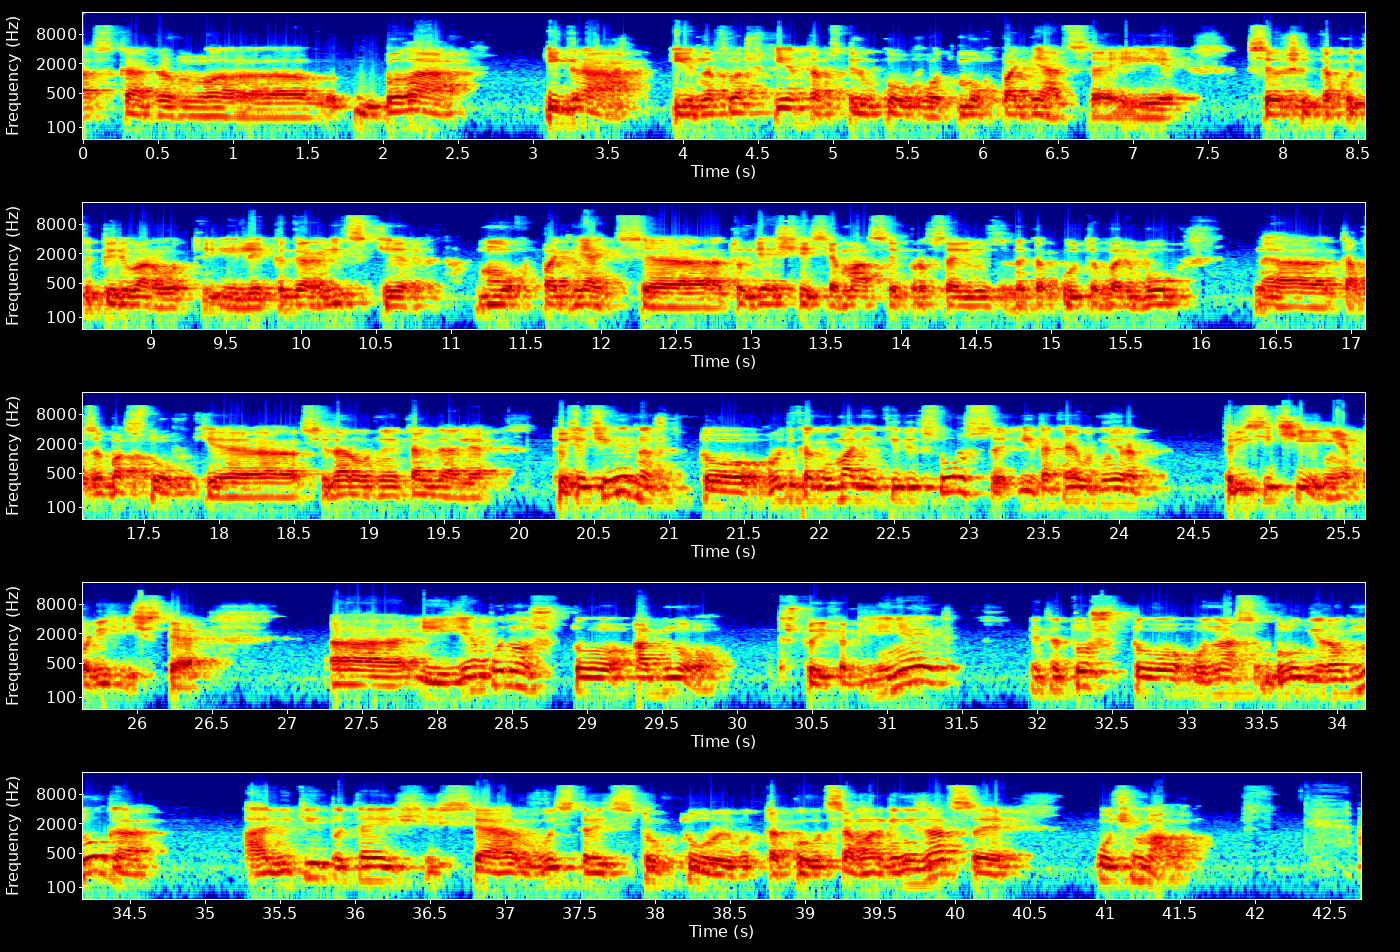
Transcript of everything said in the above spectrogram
скажем, э, была игра, и на флажке там Стрелков вот мог подняться и совершить какой-то переворот, или Кагарлицкий мог поднять э, трудящиеся массы профсоюза на какую-то борьбу, э, там, забастовки всенародные и так далее. То есть очевидно, что вроде как бы маленький ресурс и такая вот мера пресечения политическая – и я понял, что одно, что их объединяет, это то, что у нас блогеров много, а людей, пытающихся выстроить структуры вот такой вот самоорганизации, очень мало.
